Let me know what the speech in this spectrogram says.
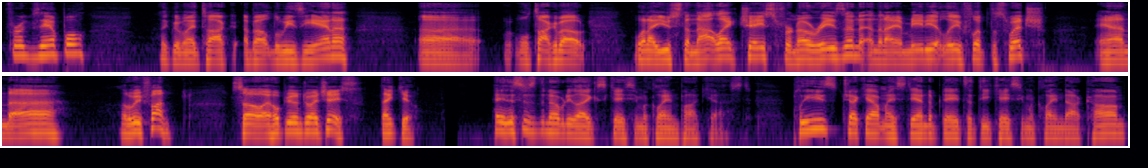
for example. I think we might talk about Louisiana. Uh, we'll talk about when I used to not like Chase for no reason, and then I immediately flipped the switch, and uh, it'll be fun. So I hope you enjoy Chase. Thank you. Hey, this is the Nobody Likes Casey McLain podcast. Please check out my stand up dates at thecasey.mclain.com.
